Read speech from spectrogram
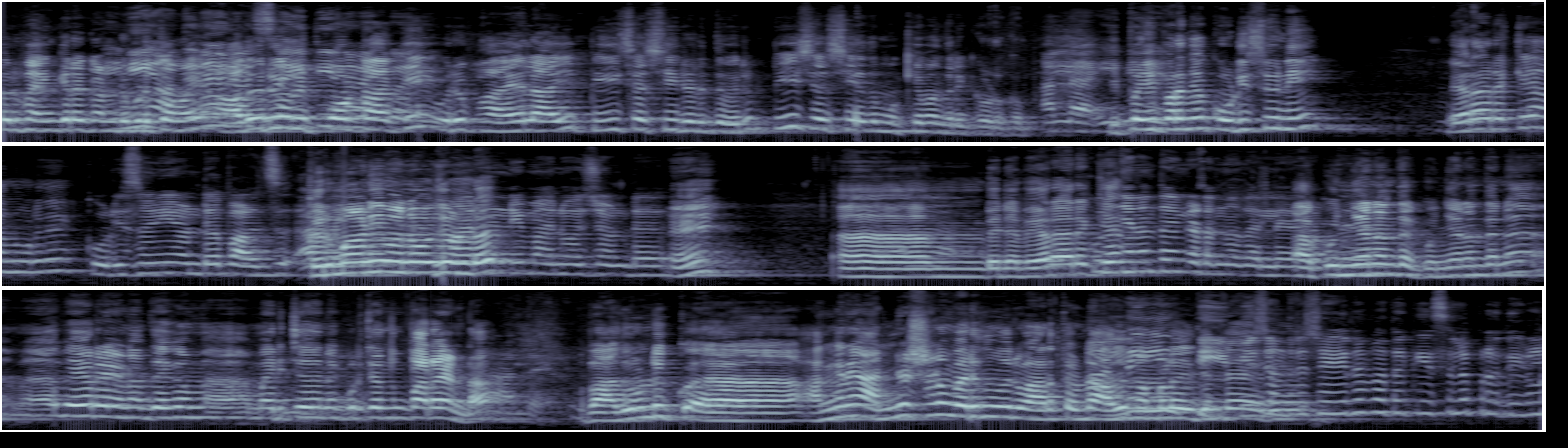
ഒരു ഭയങ്കര കണ്ടുപിടുത്തമായി. അതൊരു റിപ്പോർട്ടാക്കി ഒരു ഫയലായി പി ശശിയുടെ അടുത്ത് വരും. പി ശശി അത് മുഖ്യമന്ത്രിക്ക് കൊടുക്കും. ഇപ്പൊ ഈ പറഞ്ഞ കൊടിസുനി വേറെ ആരൊക്കെയാന്ന് പറഞ്ഞേ? കൊടിസുനിയുണ്ട് പൾസ് കിർമാണി മനോജ് ഉണ്ട് ഉണ്ട് പിന്നെ വേറെ ആരൊക്കെയാ? കുഞ്ഞനന്ദൻ ആ കുഞ്ഞനന്തൻ. കുഞ്ഞനന്തന് വേറെയാണ്. അദ്ദേഹം മരിച്ചതിനെ കുറിച്ചൊന്നും പറയണ്ട. അപ്പൊ അതുകൊണ്ട് അങ്ങനെ അന്വേഷണം വരുന്ന ഒരു വാർത്തയുണ്ട്. അത് നമ്മൾ ഇതിന്റെ പി ചന്ദ്രശേഖരൻ വധക്കേസിലെ പ്രതികൾ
